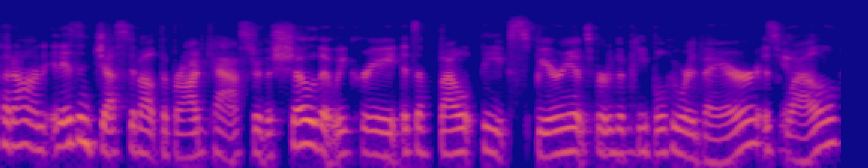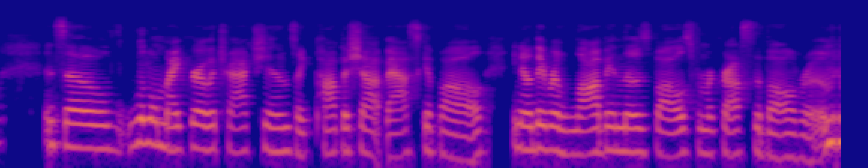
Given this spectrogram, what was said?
put on it isn't just about the broadcast or the show that we create it's about the experience for the mm-hmm. people who are there as Yeah. well and so little micro attractions like papa shot basketball you know they were lobbing those balls from across the ballroom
